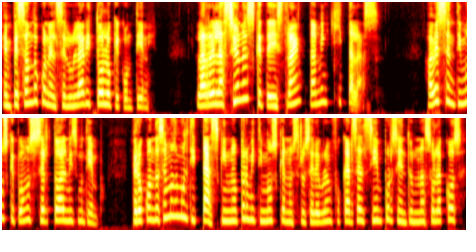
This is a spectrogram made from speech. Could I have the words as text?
empezando con el celular y todo lo que contiene. Las relaciones que te distraen, también quítalas. A veces sentimos que podemos hacer todo al mismo tiempo, pero cuando hacemos multitasking no permitimos que nuestro cerebro enfocarse al 100% en una sola cosa.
